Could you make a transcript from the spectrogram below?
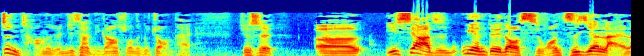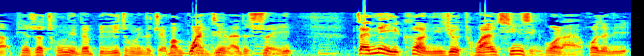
正常的人，就像你刚刚说那个状态，就是呃一下子面对到死亡直接来了，比如说从你的鼻从你的嘴巴灌进来的水，在那一刻你就突然清醒过来，或者你。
